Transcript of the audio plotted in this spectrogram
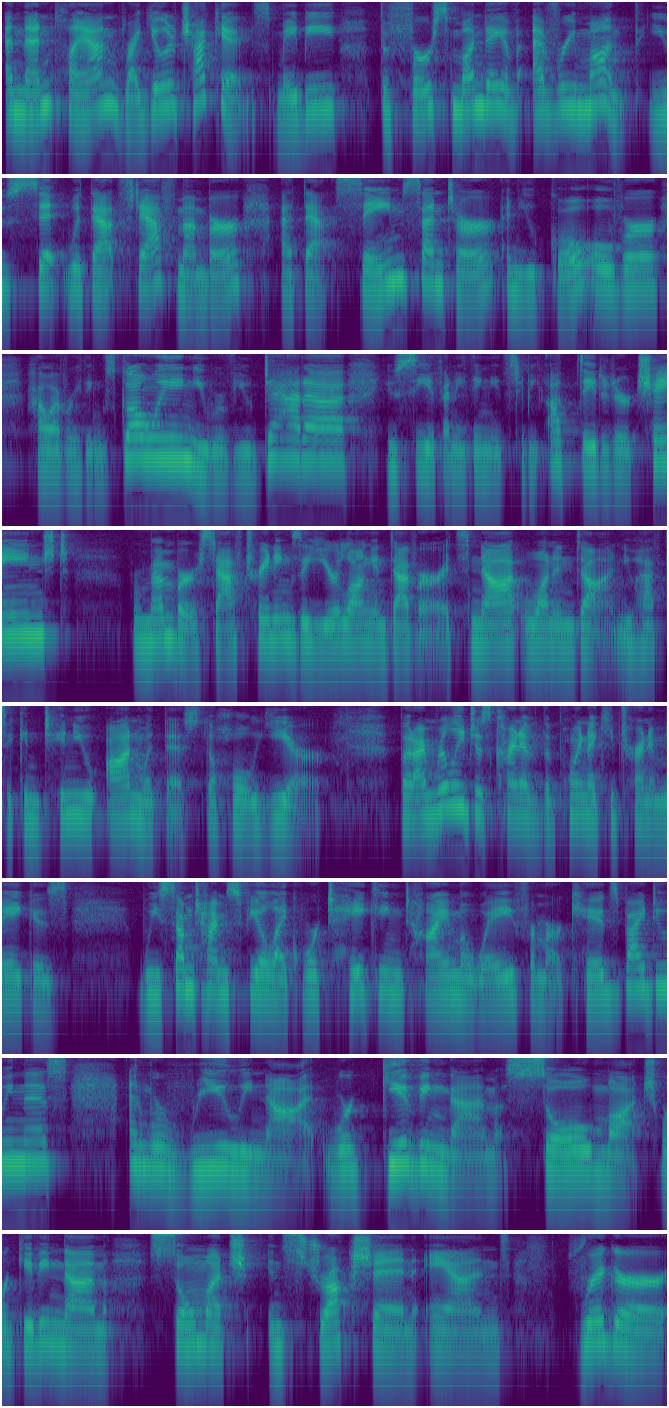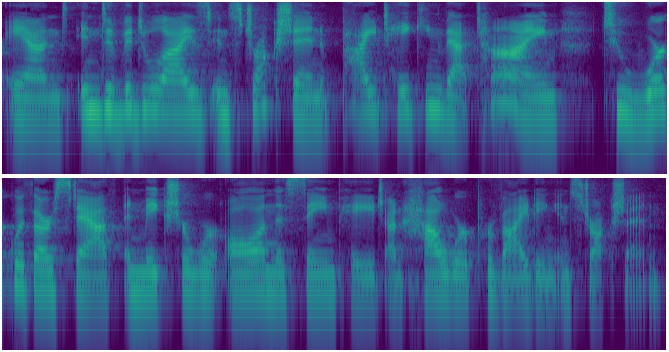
And then plan regular check ins. Maybe the first Monday of every month, you sit with that staff member at that same center and you go over how everything's going, you review data, you see if anything needs to be updated or changed Remember, staff training is a year long endeavor. It's not one and done. You have to continue on with this the whole year. But I'm really just kind of the point I keep trying to make is we sometimes feel like we're taking time away from our kids by doing this, and we're really not. We're giving them so much. We're giving them so much instruction and rigor and individualized instruction by taking that time to work with our staff and make sure we're all on the same page on how we're providing instruction.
